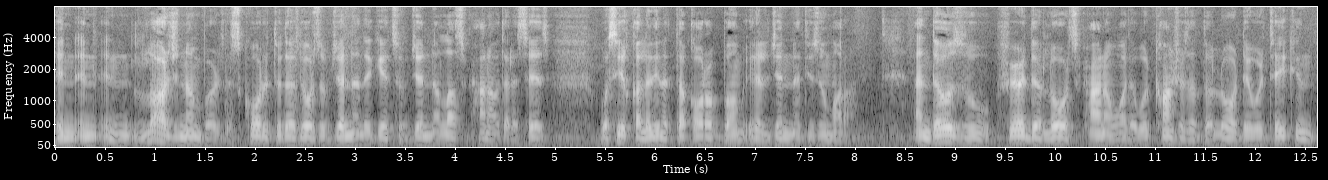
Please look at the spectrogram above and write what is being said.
in, in, in large numbers, escorted to the doors of Jannah and the gates of Jannah. Allah subhanahu wa ta'ala says, وَسِيقَ الَّذِينَ اتَّقَوْا رَبَّهُمْ إِلَى الْجَنَّةِ زُمَرًا And those who feared their Lord subhanahu wa ta'ala, were conscious of their Lord, they were taken,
